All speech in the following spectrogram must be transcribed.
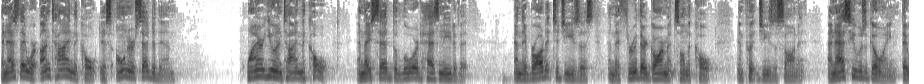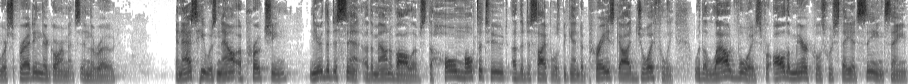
And as they were untying the colt, its owner said to them, Why are you untying the colt? And they said, The Lord has need of it. And they brought it to Jesus, and they threw their garments on the colt and put Jesus on it. And as he was going, they were spreading their garments in the road. And as he was now approaching Near the descent of the Mount of Olives, the whole multitude of the disciples began to praise God joyfully with a loud voice for all the miracles which they had seen, saying,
